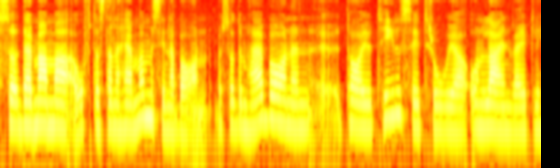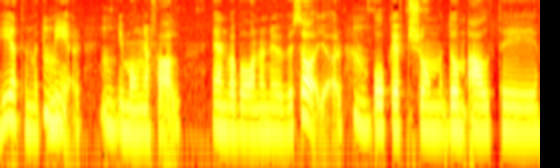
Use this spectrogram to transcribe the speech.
så där mamma ofta stannar hemma med sina barn. Så de här barnen eh, tar ju till sig, tror jag, online-verkligheten mycket mm. mer mm. i många fall än vad barnen i USA gör. Mm. Och eftersom de alltid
